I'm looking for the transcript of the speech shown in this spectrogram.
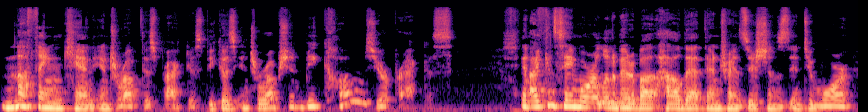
Nothing can interrupt this practice because interruption becomes your practice. And I can say more a little bit about how that then transitions into more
